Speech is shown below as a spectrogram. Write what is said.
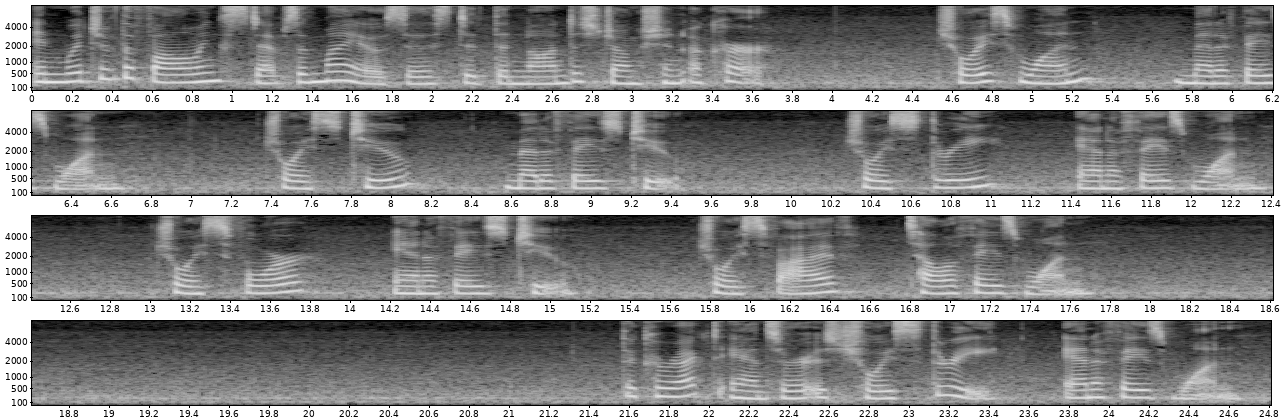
In which of the following steps of meiosis did the non-disjunction occur? Choice 1, metaphase 1. Choice 2, metaphase 2. Choice 3, anaphase 1. Choice 4, anaphase 2. Choice 5, telophase 1. The correct answer is choice 3, anaphase 1.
